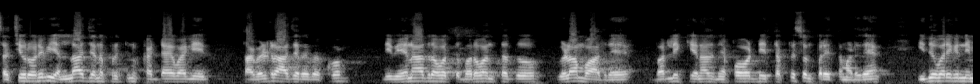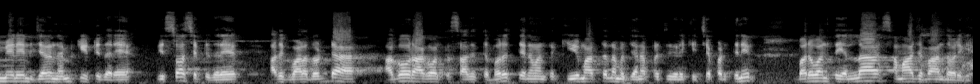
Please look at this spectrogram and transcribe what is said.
ಸಚಿವರವರೆಗೂ ಎಲ್ಲ ಜನಪ್ರತಿನಿಧಿಗಳು ಕಡ್ಡಾಯವಾಗಿ ತಾವೆಲ್ಲರೂ ಹಾಜರಿರಬೇಕು. ನೀವೇನಾದರೂ ಅವತ್ತು ಬರುವಂಥದ್ದು ವಿಳಂಬ ಆದರೆ ಬರಲಿಕ್ಕೆ ಏನಾದರೂ ನೆಪವಡ್ಡಿ ತಪ್ಪಿಸುವಂಥ ಪ್ರಯತ್ನ ಮಾಡಿದೆ ಇದುವರೆಗೆ ನಿಮ್ಮ ಮೇಲೆ ಏನು ಜನ ನಂಬಿಕೆ ಇಟ್ಟಿದ್ದಾರೆ, ವಿಶ್ವಾಸ ಇಟ್ಟಿದ್ದಾರೆ, ಅದಕ್ಕೆ ಭಾಳ ದೊಡ್ಡ ಅಗೌರ ಆಗುವಂಥ ಸಾಧ್ಯತೆ ಬರುತ್ತೆ ಅನ್ನುವಂಥ ಕಿವಿ ಮಾತ್ರ ನಮ್ಮ ಜನಪ್ರತಿನಿಧಿಗಳಿಗೆ ಇಚ್ಛೆ ಪಡ್ತೀನಿ. ಬರುವಂಥ ಎಲ್ಲ ಸಮಾಜ ಬಾಂಧವರಿಗೆ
